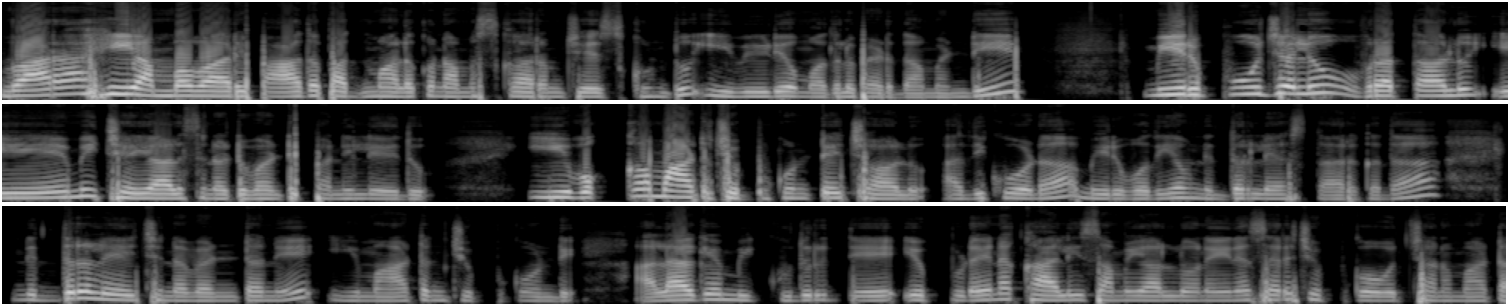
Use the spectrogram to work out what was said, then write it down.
వారాహి అమ్మవారి పాద పద్మాలకు నమస్కారం చేసుకుంటూ ఈ వీడియో మొదలు పెడదామండి. మీరు పూజలు వ్రతాలు ఏమీ చేయాల్సినటువంటి పని లేదు. ఈ ఒక్క మాట చెప్పుకుంటే చాలు. అది కూడా మీరు ఉదయం నిద్ర లేస్తారు కదా. నిద్ర లేచిన వెంటనే ఈ మాటను చెప్పుకోండి. అలాగే మీకు కుదిరితే ఎప్పుడైనా ఖాళీ సమయాల్లోనైనా సరే చెప్పుకోవచ్చు అనమాట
